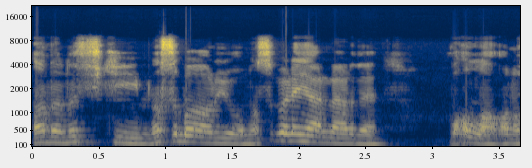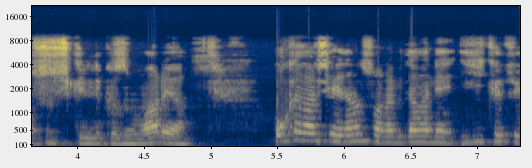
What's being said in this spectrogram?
Ananı sikeyim. Nasıl bağırıyor? Nasıl böyle yerlerde? Vallahi anası sikildi kızım var ya. O kadar şeyden sonra bir de hani iyi kötü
